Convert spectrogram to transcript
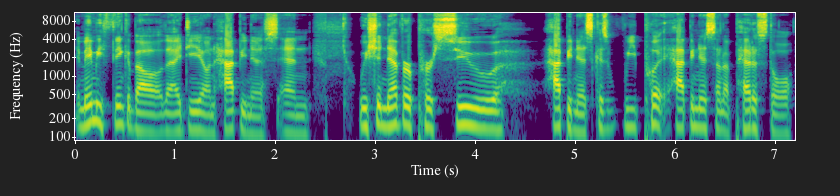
it made me think about the idea on happiness and we should never pursue happiness because we put happiness on a pedestal.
